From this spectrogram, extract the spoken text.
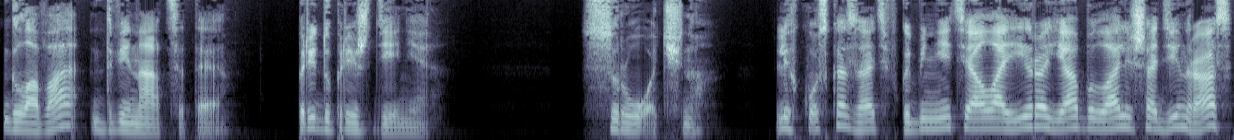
Глава 12. Предупреждение. Срочно. Легко сказать, в кабинете Алаира я была лишь один раз,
